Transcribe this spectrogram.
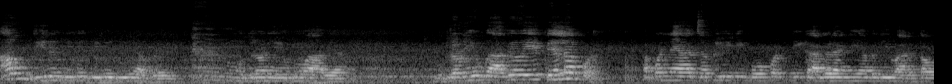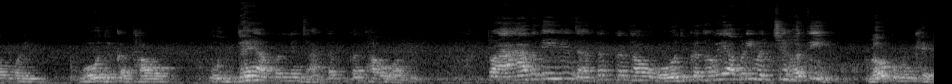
આવું ધીરે ધીરે ધીરે ધીરે આપણે મુદ્રણ યુગમાં આવ્યા. મુદ્રણ યુગ આવ્યો એ પહેલાં પણ. આપણને આ ચકલીની, પોપટની, કાગડાની આ બધી વાર્તાઓ મળી. બોધ કથાઓ બુદ્ધે આપણને જાતક કથાઓ આપી. તો આ બધી જે જાતક કથાઓ બોધ કથાઓ એ આપણી વચ્ચે હતી લોકમુખે.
